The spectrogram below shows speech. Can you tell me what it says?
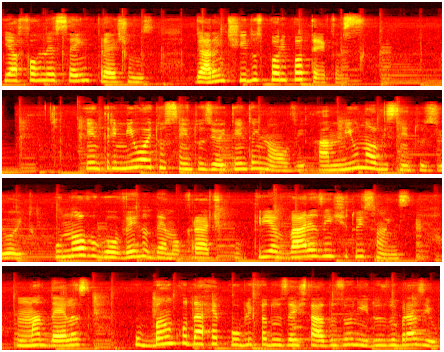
e a fornecer empréstimos garantidos por hipotecas. Entre 1889 a 1908, o novo governo democrático cria várias instituições, uma delas, o Banco da República dos Estados Unidos do Brasil.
